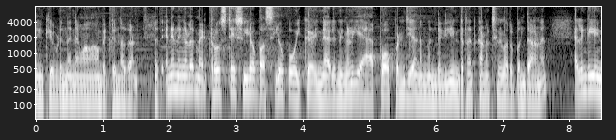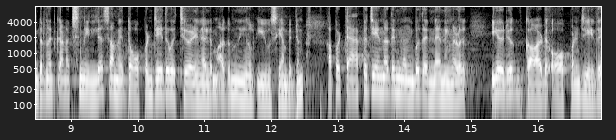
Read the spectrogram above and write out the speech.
നിങ്ങൾക്ക് ഇവിടെ നിന്ന് തന്നെ വാങ്ങാൻ പറ്റുന്നതാണ്. ഇനി നിങ്ങൾ മെട്രോ സ്റ്റേഷനിലോ ബസ്സിലോ പോയി കഴിഞ്ഞാൽ നിങ്ങൾ ഈ ആപ്പ് ഓപ്പൺ ചെയ്യണമെന്നുണ്ടെങ്കിൽ ഇന്റർനെറ്റ് കണക്ഷൻ നിർബന്ധമാണ്. അല്ലെങ്കിൽ ഇന്റർനെറ്റ് കണക്ഷൻ ഇല്ല സമയത്ത് ഓപ്പൺ ചെയ്ത് വെച്ച് കഴിഞ്ഞാലും അതും നിങ്ങൾക്ക് യൂസ് ചെയ്യാൻ പറ്റും. അപ്പോൾ ടാപ്പ് ചെയ്യുന്നതിന് മുമ്പ് തന്നെ നിങ്ങൾ ഈ ഒരു കാർഡ് ഓപ്പൺ ചെയ്ത്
